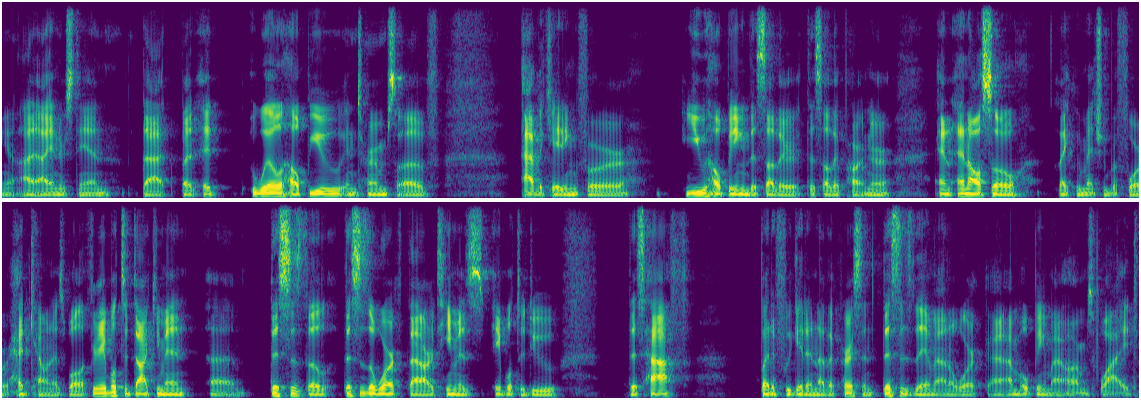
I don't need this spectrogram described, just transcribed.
Yeah I, I understand that but it will help you in terms of advocating for you helping this other this other partner. And and also like we mentioned before headcount as well. If you're able to document uh, this is the this is the work that our team is able to do this half. But if we get another person this is the amount of work. I'm opening my arms wide.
